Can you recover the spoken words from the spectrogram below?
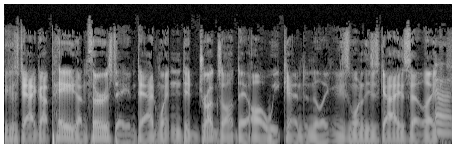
because dad got paid on Thursday and dad went and did drugs all day all weekend and like he's one of these guys that like oh,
